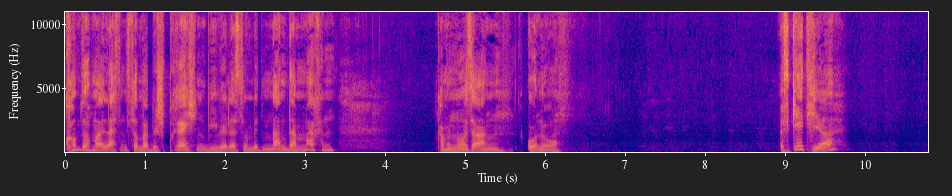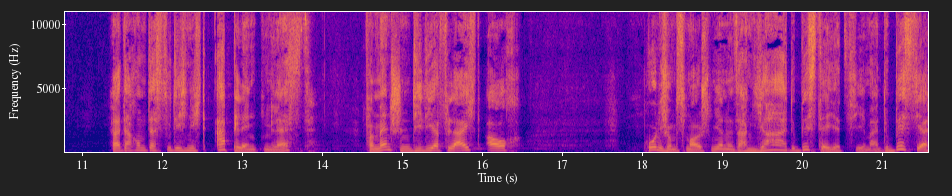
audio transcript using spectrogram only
Komm doch mal, lass uns doch mal besprechen, wie wir das so miteinander machen. Kann man nur sagen, oh no. Es geht hier ja, darum, dass du dich nicht ablenken lässt von Menschen, die dir vielleicht auch Honig ums Maul schmieren und sagen, ja, du bist ja jetzt jemand, du bist ja,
